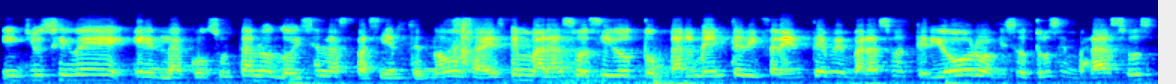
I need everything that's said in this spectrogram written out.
inclusive en la consulta nos lo dicen las pacientes, ¿no? O sea, este embarazo ha sido totalmente diferente a mi embarazo anterior o a mis otros embarazos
